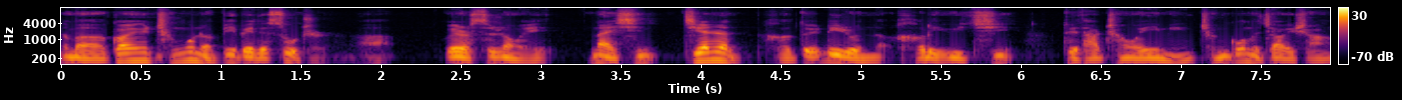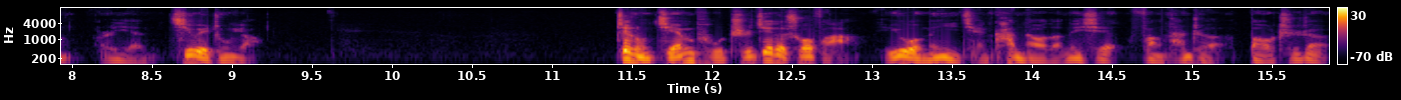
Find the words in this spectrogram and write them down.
那么，关于成功者必备的素质啊，威尔斯认为耐心、坚韧和对利润的合理预期，对他成为一名成功的交易商而言极为重要。这种简朴直接的说法与我们以前看到的那些访谈者保持着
